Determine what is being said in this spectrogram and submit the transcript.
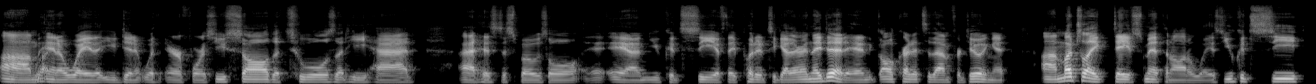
um, right. in a way that you didn't with Air Force. You saw the tools that he had at his disposal, and you could see if they put it together, and they did. And all credit to them for doing it. Uh, much like Dave Smith in a lot of ways, you could see.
